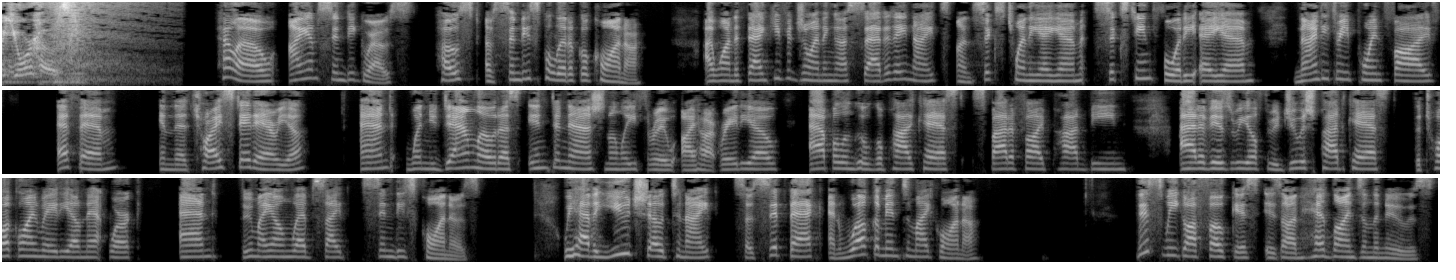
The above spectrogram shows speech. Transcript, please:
Now your host. Hello, I am Cindy Gross, host of Cindy's Political Corner. I want to thank you for joining us Saturday nights on 620 AM, 1640 AM, 93.5 FM in the tri-state area. And when you download us internationally through iHeartRadio, Apple and Google Podcast, Spotify, Podbean, out of Israel through Jewish Podcast, the Talkline Radio Network, and through my own website, Cindy's Corners. We have a huge show tonight, so sit back and welcome into my corner. This week, our focus is on headlines in the news.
